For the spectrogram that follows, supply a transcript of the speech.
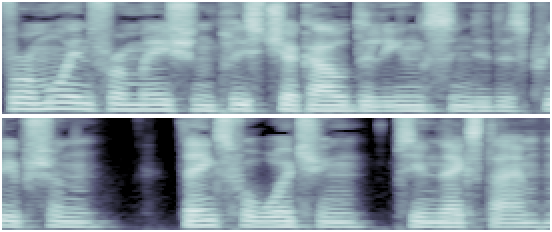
For more information, please check out the links in the description. Thanks for watching, see you next time.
